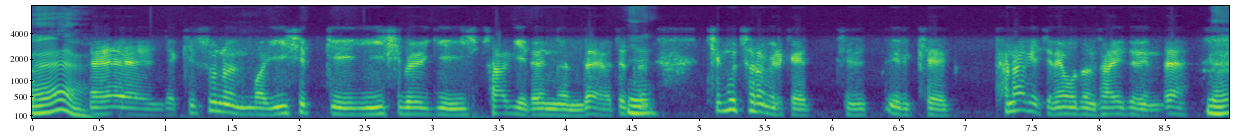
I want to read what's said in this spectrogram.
네. 네, 이제 기수는 뭐 20기, 21기, 24기 이랬는데 어쨌든 예. 친구처럼 이렇게 지- 이렇게 편하게 지내오던 사이들인데 네.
